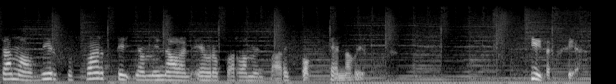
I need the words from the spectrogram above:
Tämä on Virkku Svartti ja minä olen europarlamentaarikko Henna Virkku. Kiitoksia.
